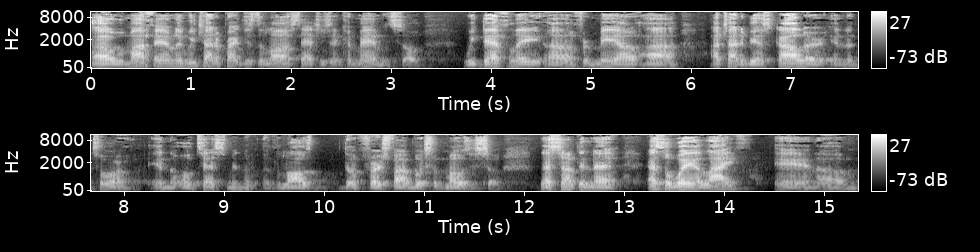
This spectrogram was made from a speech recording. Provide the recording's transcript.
Yeah. Uh, with my family, we try to practice the law, statutes, and commandments. So we definitely, uh, for me, I, I, I try to be a scholar in the Torah, in the Old Testament, the, the laws, the first five books of Moses. So that's something that that's a way of life, and um,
